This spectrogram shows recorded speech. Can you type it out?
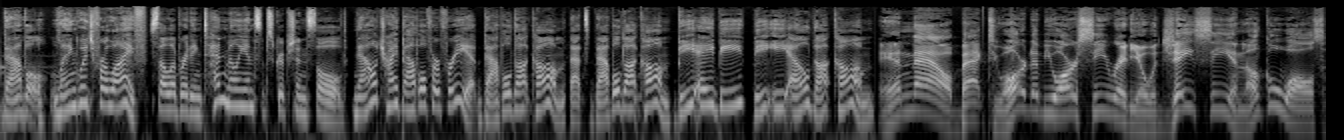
Babbel, language for life, celebrating 10 million subscriptions sold. Now try Babbel for free at babbel.com. That's babbel.com. B A B B E L.com. And now back to RWRC Radio with JC and Uncle Walls,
